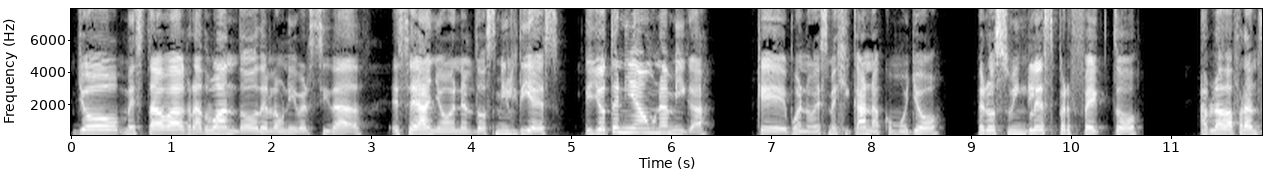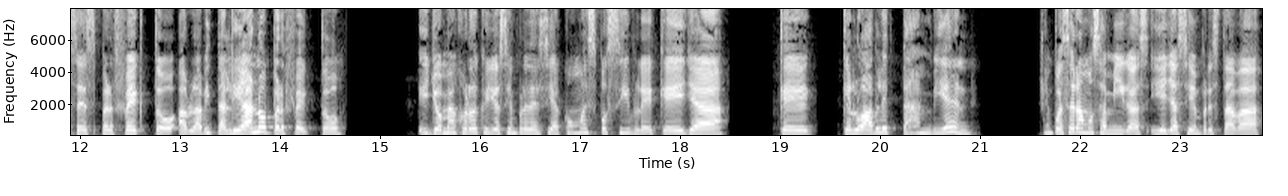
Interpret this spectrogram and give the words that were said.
yo me estaba graduando de la universidad ese año, en el 2010, y yo tenía una amiga que, bueno, es mexicana como yo, pero su inglés perfecto, hablaba francés perfecto, hablaba italiano perfecto. Y yo me acuerdo que yo siempre decía, ¿cómo es posible que ella, que, que lo hable tan bien. Y pues éramos amigas y ella siempre estaba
